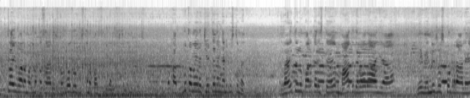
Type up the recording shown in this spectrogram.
అట్లా ఇవాళ మళ్ళొకసారి ప్రభు చూపిస్తున్న పరిస్థితి కనిపిస్తుంది. ఒక అద్భుతమైన చైతన్యం కనిపిస్తున్నది. రైతులు పలకరిస్తే మాకు తెలవదా అయ్యా? మేము ఎన్ని చూసుకుంటూ రాలే?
